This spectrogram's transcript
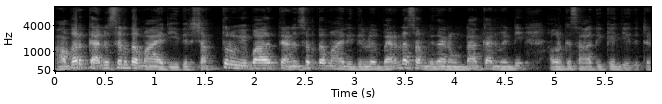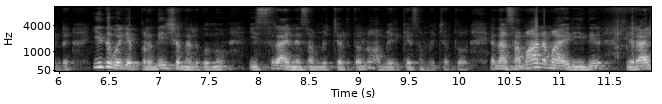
അവർക്ക് അനുസൃതമായ രീതിയിൽ ശത്രു വിഭാഗത്തിന് അനുസൃതമായ രീതിയിലുള്ള ഭരണ സംവിധാനം ഉണ്ടാക്കാൻ വേണ്ടി അവർക്ക് സാധിക്കുകയും ചെയ്തിട്ടുണ്ട്. ഇത് വലിയ പ്രതീക്ഷ നൽകുന്നു ഇസ്രായേലിനെ സംബന്ധിച്ചിടത്തോളം അമേരിക്കയെ സംബന്ധിച്ചിടത്തോളം. എന്നാൽ സമാനമായ രീതിയിൽ ഇറാൻ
